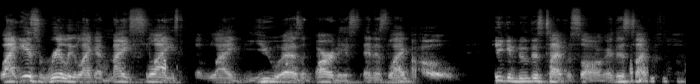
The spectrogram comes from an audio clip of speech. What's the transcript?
Like it's really like a nice slice of like you as an artist, and it's like, oh, he can do this type of song or this type of song.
